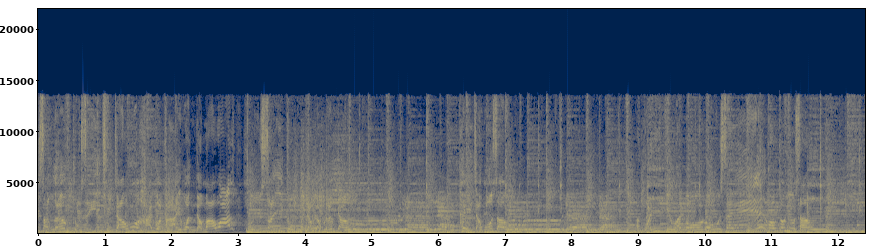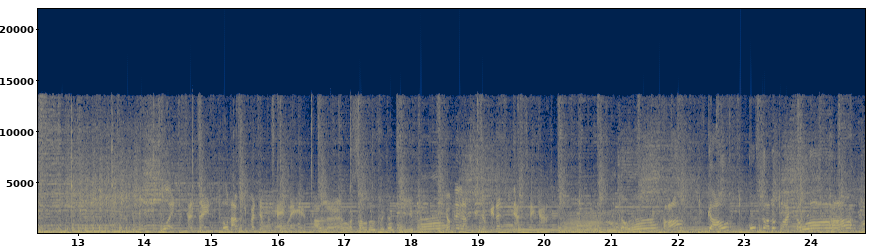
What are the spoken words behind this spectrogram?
新兩仲四处走行过大运又马灣去西贡啊有入两旧欺就我受佢張貼啦。咁你諗住做幾多錢人情啊？嗯，五嚿啦。吓？五嚿？公價都八嚿啦。吓？唔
